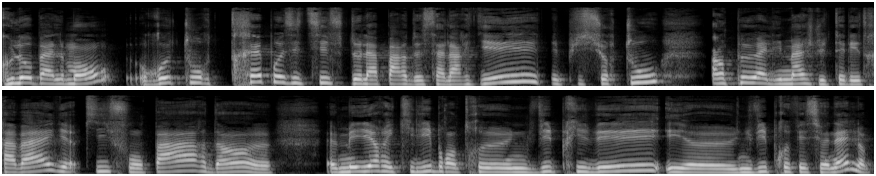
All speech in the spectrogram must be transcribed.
Globalement, retour très positif de la part de salariés et puis surtout un peu à l'image du télétravail qui font part d'un euh, meilleur équilibre entre une vie privée et euh, une vie professionnelle.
